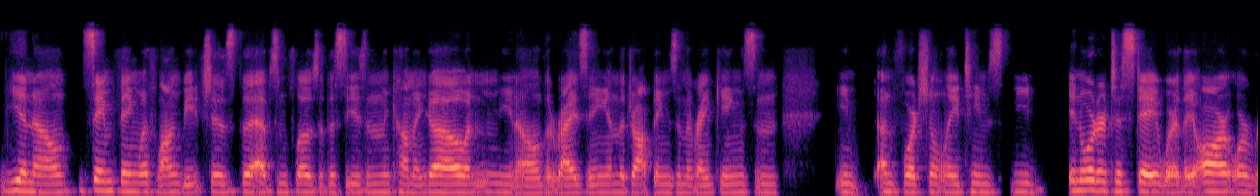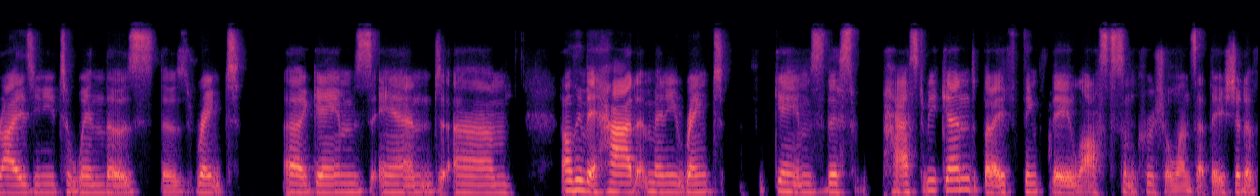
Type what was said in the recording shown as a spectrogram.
you know, same thing with Long Beach is the ebbs and flows of the season come and go and, you know, the rising and the droppings and the rankings. And you, unfortunately teams you in order to stay where they are or rise, you need to win those, those ranked uh, games. And um, I don't think they had many ranked games this past weekend, but I think they lost some crucial ones that they should have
